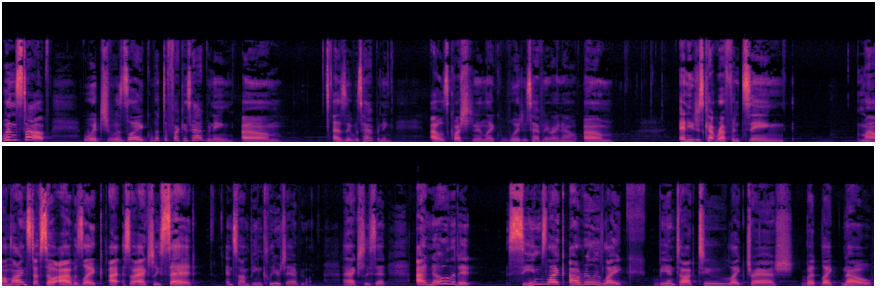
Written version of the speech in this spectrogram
wouldn't stop which was like what the fuck is happening? Um as it was happening i was questioning like what is happening right now? Um and he just kept referencing my online stuff so i was like i so i actually said and so i'm being clear to everyone i actually said i know that it seems like i really like being talked to like trash but like no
